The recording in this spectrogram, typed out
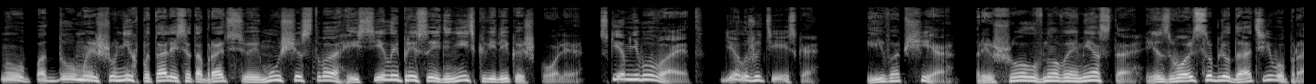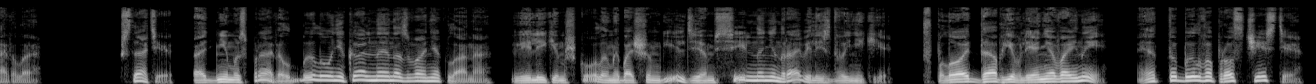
Ну, подумаешь, у них пытались отобрать все имущество и силой присоединить к великой школе. С кем не бывает. Дело житейское. И вообще, пришел в новое место, изволь соблюдать его правила. Кстати, одним из правил было уникальное название клана Великим школам и большим гильдиям сильно не нравились двойники. Вплоть до объявления войны. Это был вопрос чести.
